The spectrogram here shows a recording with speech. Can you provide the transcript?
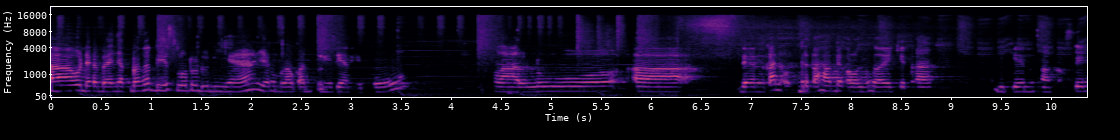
Uh, udah banyak banget di seluruh dunia yang melakukan penelitian itu lalu uh, dan kan bertahap ya kalau misalnya kita bikin vaksin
